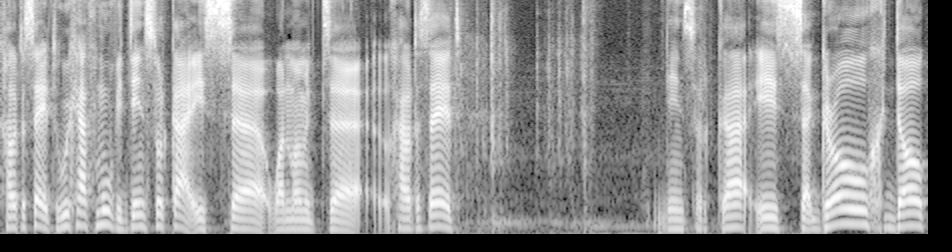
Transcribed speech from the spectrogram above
how to say it, we have movie, Din Surka is, uh, one moment, uh, how to say it, Din Surka is uh, dog,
